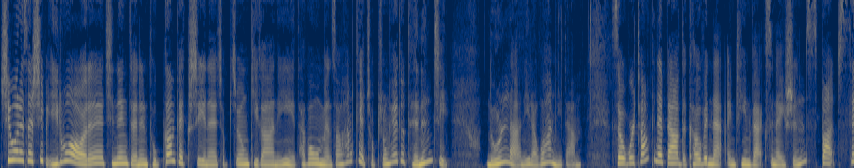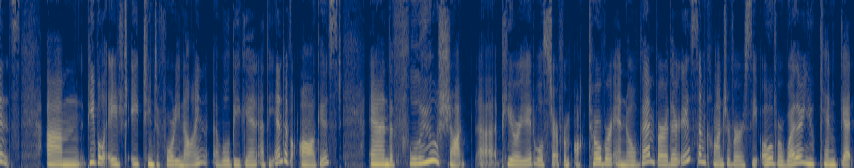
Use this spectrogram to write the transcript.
10월에서 11월에 진행되는 독감 백신의 접종 기간이 다가오면서 함께 접종해도 되는지 논란이라고 합니다. So we're talking about the COVID-19 vaccinations, but since um, people aged 18 to 49 will begin at the end of August, and the flu shot uh, period will start from October and November, there is some controversy over whether you can get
